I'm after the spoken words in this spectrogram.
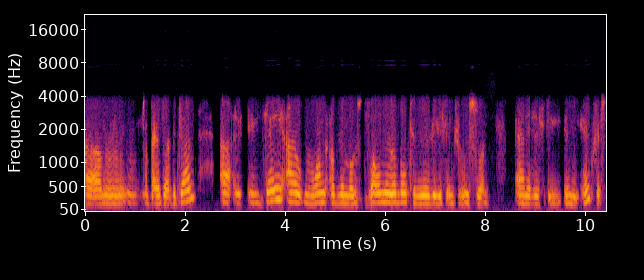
um, Azerbaijan. Uh, they are one of the most vulnerable communities in Jerusalem, and it is the, in the interest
